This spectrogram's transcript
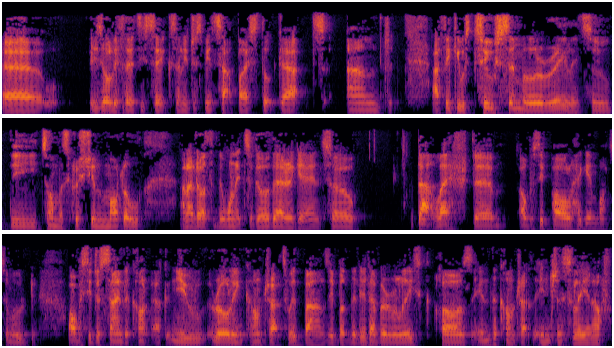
uh, he's only 36 and he'd just been sacked by Stuttgart. And I think he was too similar really to the Thomas Christian model. And I don't think they wanted to go there again. So that left um, obviously Paul Higginbottom, who obviously just signed a, con- a new rolling contract with Barnsley, but they did have a release clause in the contract, interestingly enough,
